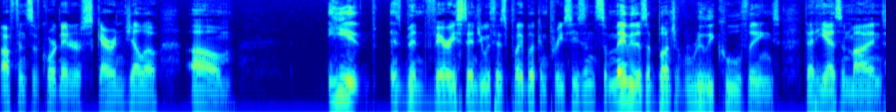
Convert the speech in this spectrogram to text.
offensive coordinator Scangarello, um, he has been very stingy with his playbook in preseason. So maybe there's a bunch of really cool things that he has in mind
